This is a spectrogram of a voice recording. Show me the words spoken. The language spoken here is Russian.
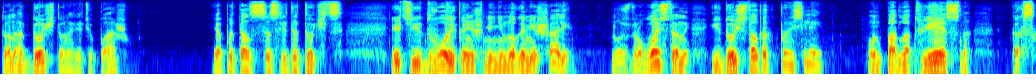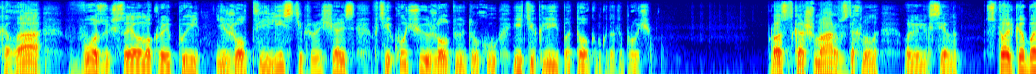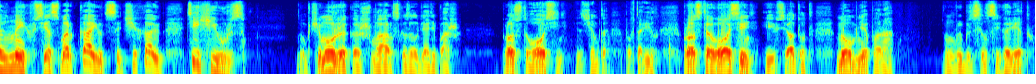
то на дождь, то на дядю Пашу. Я пытался сосредоточиться. Эти двое, конечно, мне немного мешали, но, с другой стороны, и дождь стал как-то повеселей. Он падал отвесно, как скала, в воздухе стояла мокрая пыль, и желтые листья превращались в текучую желтую труху и текли потоком куда-то прочь. — Просто кошмар! — вздохнула Ольга Алексеевна. Столько больных, все сморкаются, чихают, тихий ужас. — Ну почему же кошмар, — сказал дядя Паша. — Просто осень, и зачем-то повторил. — Просто осень, и все тут. Ну, мне пора. Он выбросил сигарету,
